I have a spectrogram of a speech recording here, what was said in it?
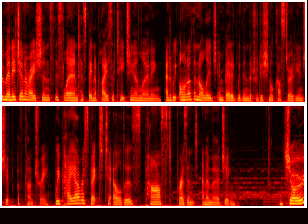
For many generations, this land has been a place of teaching and learning, and we honour the knowledge embedded within the traditional custodianship of country. We pay our respect to elders, past, present, and emerging. Joe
